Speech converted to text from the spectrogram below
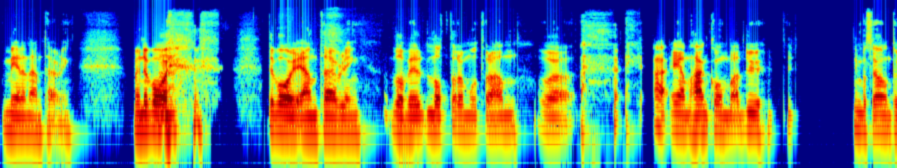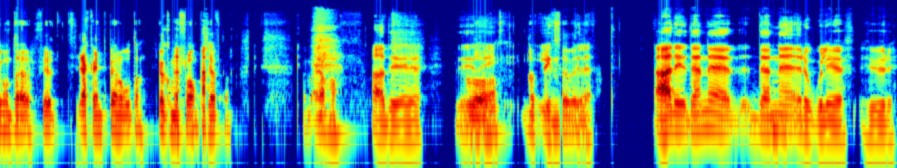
mer än en tävling. Men det var, Mm. det var ju en tävling då vi lottade dem mot varandra och en han kom bara, du, ni måste göra någonting åt det här, för jag kan inte bära notan. Jag kommer slå på käften. Jag bara, Jaha. Ja, det, det, Då- det då fixar inte vi det. lätt. Ja, det, den, är, den är rolig hur...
